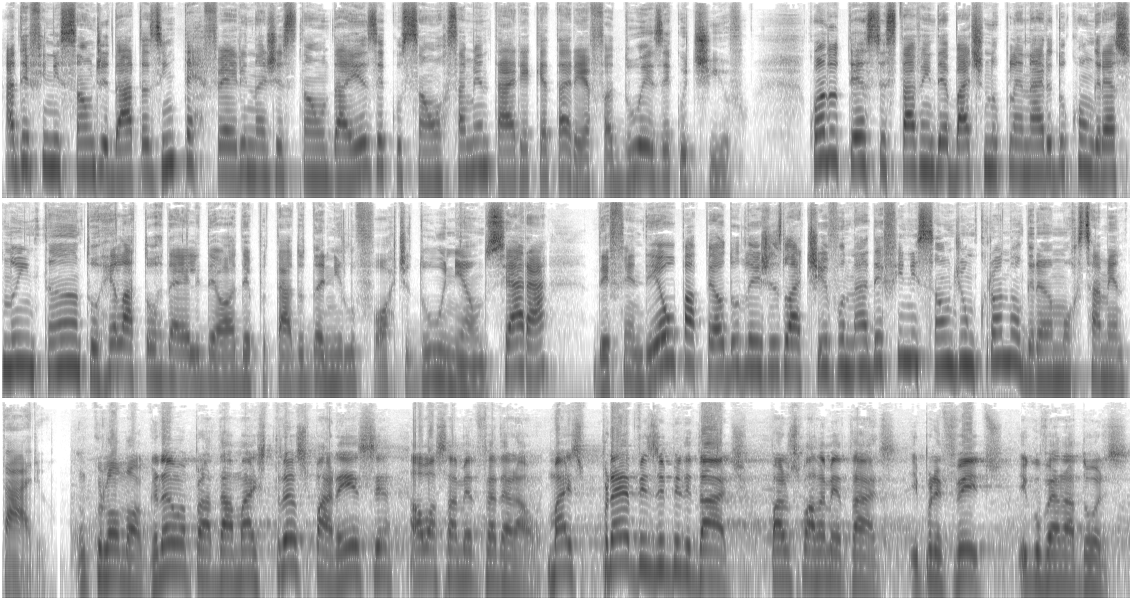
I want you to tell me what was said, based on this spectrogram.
a definição de datas interfere na gestão da execução orçamentária, que é tarefa do Executivo. Quando o texto estava em debate no plenário do Congresso, no entanto, o relator da LDO, deputado Danilo Forte, do União do Ceará, defendeu o papel do legislativo na definição de um cronograma orçamentário. Um cronograma para dar mais transparência ao orçamento federal, mais previsibilidade para os parlamentares e prefeitos e governadores.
